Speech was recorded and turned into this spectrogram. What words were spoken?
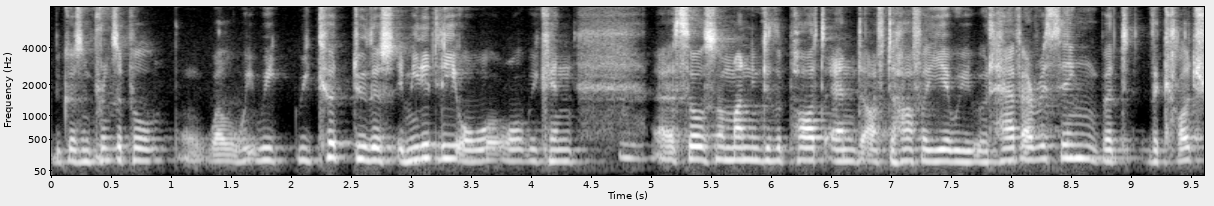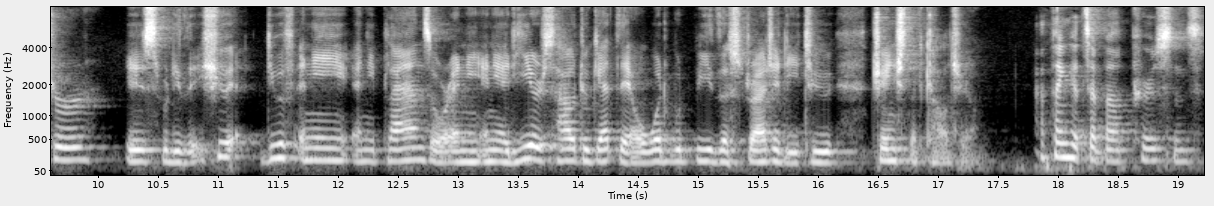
because, in principle, well, we, we, we could do this immediately, or, or we can mm. uh, throw some money into the pot, and after half a year we would have everything. But the culture is really the issue. Do you have any any plans or any any ideas how to get there, or what would be the strategy to change that culture? I think it's about persons.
